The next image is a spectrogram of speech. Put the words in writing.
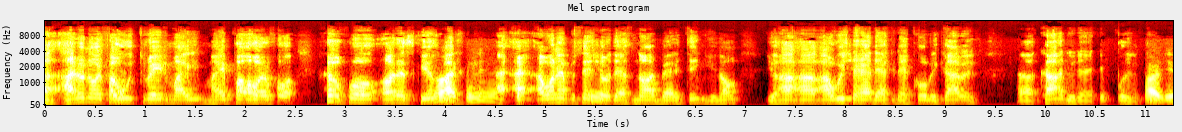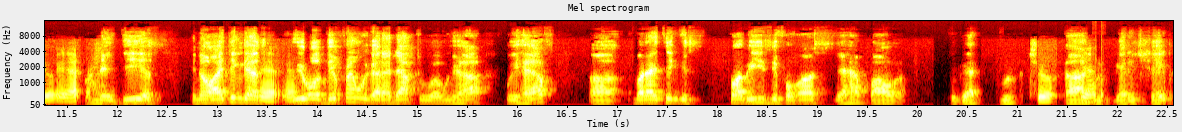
I, I don't know if I would trade my, my power for for other skills, no, but I, I, I 100% sure that's not a bad thing. You know, you I, I, wish I had that that Colby Covington uh, cardio that I can put in cardio. Yeah. Nate Diaz. You know, I think that yeah, yeah. we all different. We got to adapt to what we have. We have, uh, but I think it's probably easy for us to have power to get True. God yeah. get in shape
